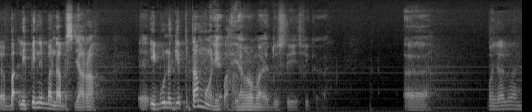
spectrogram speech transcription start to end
uh, Lipis ni bandar bersejarah. Uh, ibu negeri pertama di Pahang. Yang Rahmat Industri Speaker. Uh, Menjaluan.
